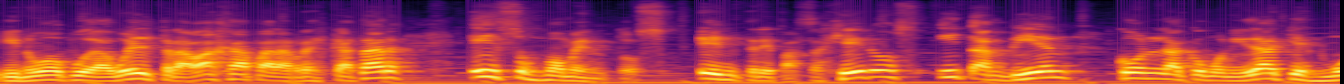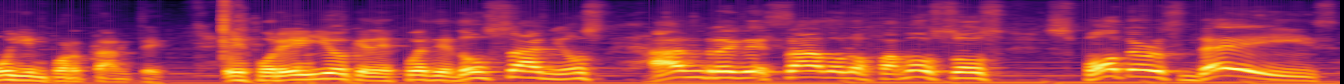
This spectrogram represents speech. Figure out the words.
y Nuevo Pudahuel trabaja para rescatar esos momentos entre pasajeros y también con la comunidad que es muy importante. Es por ello que después de dos años han regresado los famosos Spotters Days.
